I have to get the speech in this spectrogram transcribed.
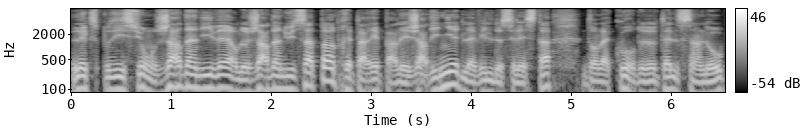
l'exposition Jardin d'hiver, le jardin du sapin préparé par les jardiniers de la ville de Célestat dans la cour de l'hôtel Saint-Lô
